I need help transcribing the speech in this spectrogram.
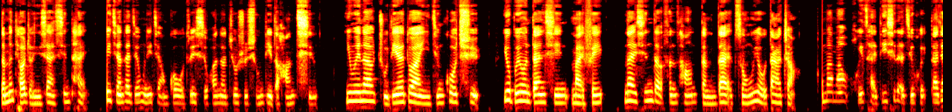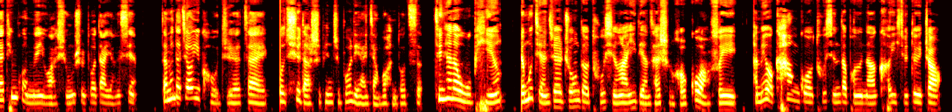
咱们调整一下心态。我以前在节目里讲过，我最喜欢的就是熊底的行情，因为呢，主跌段已经过去，又不用担心卖飞，耐心的分仓等待，总有大涨慢慢回踩低吸的机会。大家听过没有啊？熊市多大阳线？咱们的交易口诀在过去的视频直播里还讲过很多次。今天的五评节目简介中的图形啊，一点才审核过，所以还没有看过图形的朋友呢，可以去对照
